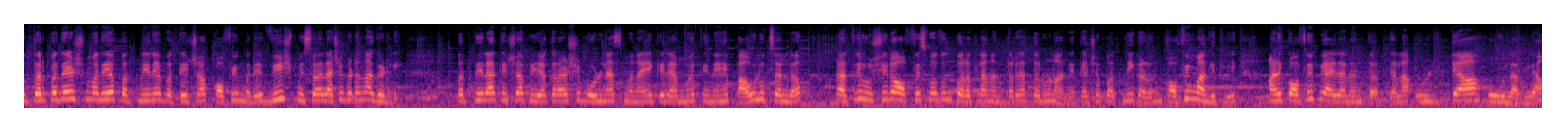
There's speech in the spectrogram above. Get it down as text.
उत्तर प्रदेशमध्ये पत्नीने पतीच्या कॉफीमध्ये विष मिसळल्याची घटना घडली. पत्नीला तिच्या प्रियकराशी बोलण्यास मनाई केल्यामुळे तिने हे पाऊल उचललं. रात्री उशिरा ऑफिसमधून परतल्यानंतर त्या तरुणाने त्याच्या पत्नीकडून कॉफी मागितली आणि कॉफी प्यायल्यानंतर त्याला उलट्या होऊ लागल्या.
